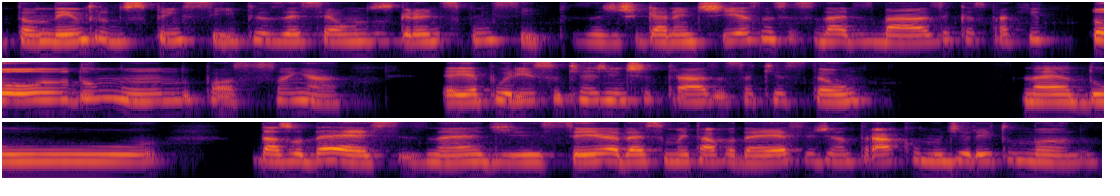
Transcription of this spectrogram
Então, dentro dos princípios, esse é um dos grandes princípios. A gente garantir as necessidades básicas para que todo mundo possa sonhar. E aí é por isso que a gente traz essa questão né, do, das ODS, né, de ser a 18ª ODS, de entrar como direito humano.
